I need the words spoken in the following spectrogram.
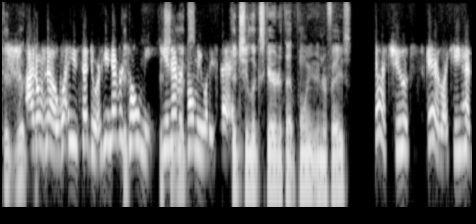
Did- what- I don't know what he said to her. He never Did- told me. He never look- told me what he said. Did she look scared at that point in her face? yeah, she looked scared. Like he had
